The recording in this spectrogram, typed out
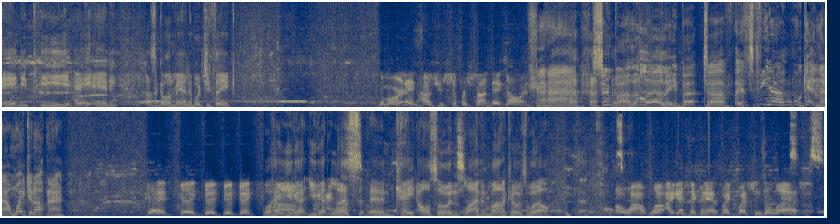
Andy P. Hey, Andy, how's it going, man? What'd you think? Good morning. How's your Super Sunday going? Super, a little early, but uh, it's you know we're getting there. I'm waking up now. Good, good, good, good, good. Well, hey, you Um, got you got Les and Kate also in live in Monaco as well. Oh wow. Well, I guess I can ask my question to Les.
